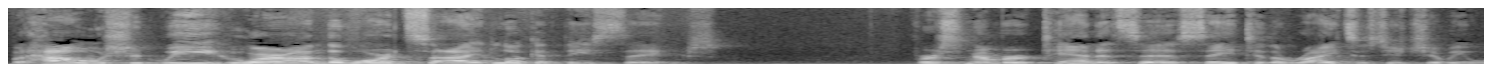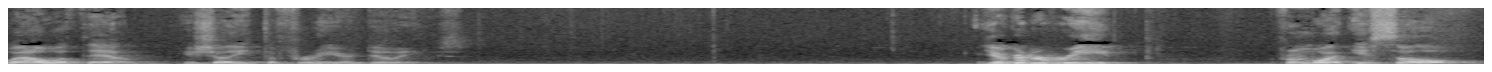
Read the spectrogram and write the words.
But how should we who are on the Lord's side look at these things? Verse number 10, it says, Say to the righteous, it shall be well with them. You shall eat the fruit of your doings. You're going to reap from what you sow.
